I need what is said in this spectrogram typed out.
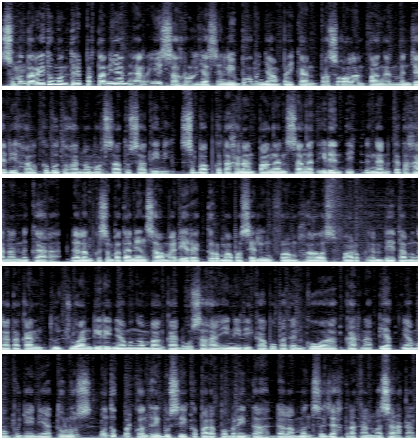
Sementara itu, Menteri Pertanian RI Sahrul Yassin Limpo menyampaikan persoalan pangan menjadi hal kebutuhan nomor satu saat ini, sebab ketahanan pangan sangat identik dengan ketahanan negara. Dalam kesempatan yang sama, Direktur Mapaseling Farmhouse Faruk Mbeta mengatakan tujuan dirinya mengembangkan usaha ini di Kabupaten Goa karena pihaknya mempunyai niat tulus untuk berkontribusi kepada pemerintah dalam mensejahterakan masyarakat.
